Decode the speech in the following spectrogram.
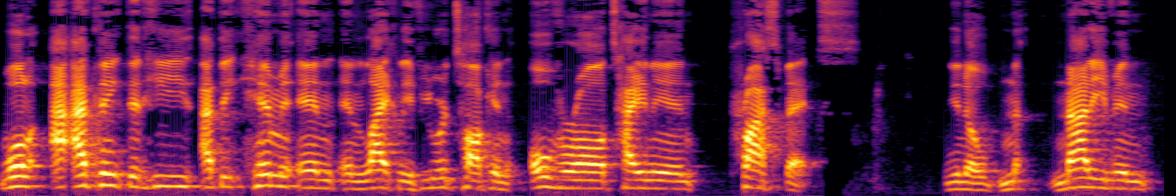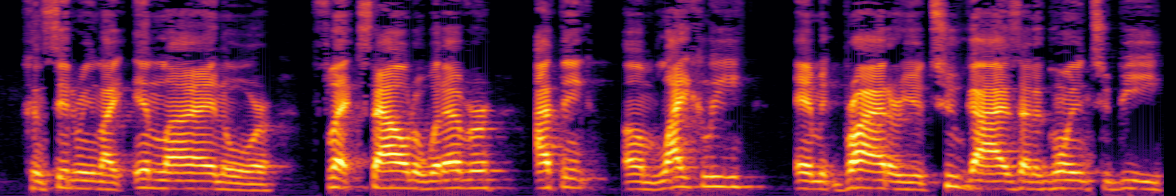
Well, I, think that he, I think him and and likely, if you were talking overall tight end prospects, you know, n- not even considering like inline or flexed out or whatever, I think um, likely and McBride are your two guys that are going to be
